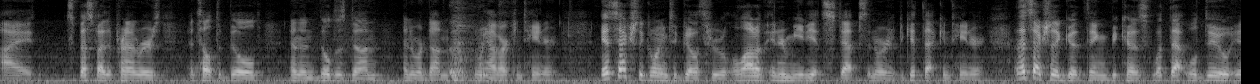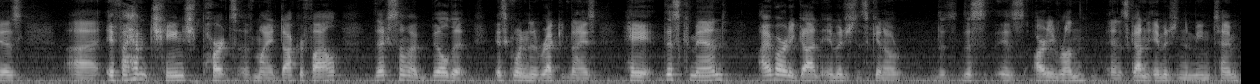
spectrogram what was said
I specify the parameters and tell it to build, and then build is done, and we're done, and we have our container. It's actually going to go through a lot of intermediate steps in order to get that container. And that's actually a good thing because what that will do is uh, if I haven't changed parts of my Docker file, the next time I build it, it's going to recognize, hey, this command, I've already got an image that's going to, this, this is already run, and it's got an image in the meantime.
